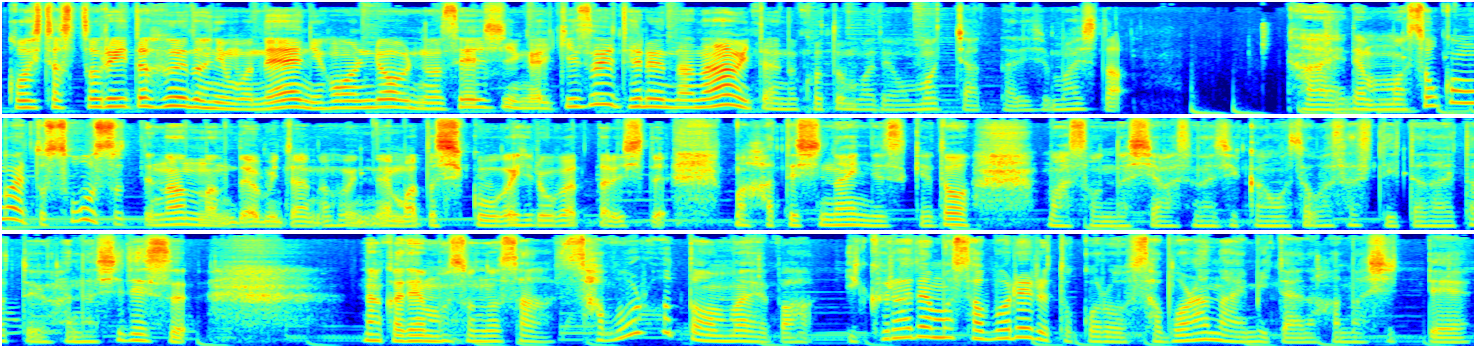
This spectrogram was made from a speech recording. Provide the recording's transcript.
こうしたストリートフードにもね日本料理の精神が息づいてるんだなみたいなことまで思っちゃったりしました。はい、でもまあそう考えるとソースって何なんだよみたいな風にねまた思考が広がったりしてまあ果てしないんですけどまあそんな幸せな時間を過ごさせていただいたという話です。なんかでもそのさサボろうと思えばいくらでもサボれるところをサボらないみたいな話って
